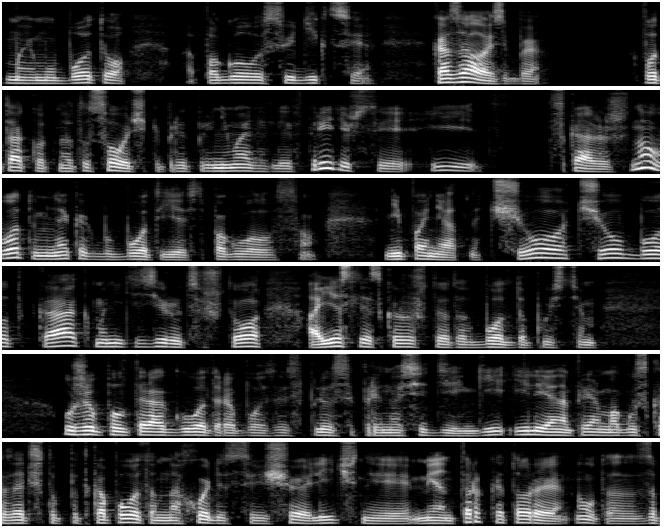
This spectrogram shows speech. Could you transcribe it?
моему боту а, по голосу и дикции. Казалось бы, вот так вот на тусовочке предпринимателей встретишься и скажешь, ну вот у меня как бы бот есть по голосу. Непонятно, чё, чё бот, как монетизируется, что. А если я скажу, что этот бот, допустим, уже полтора года работает в плюсы, приносит деньги. Или я, например, могу сказать, что под капотом находится еще личный ментор, который ну, за,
